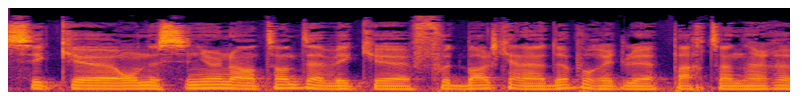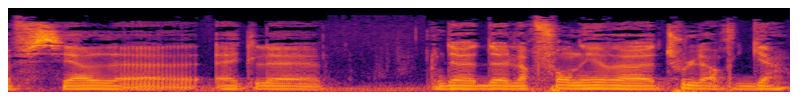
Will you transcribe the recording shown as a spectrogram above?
C'est qu'on a signé une entente avec euh, Football Canada pour être le partenaire officiel, euh, être le de, de leur fournir euh, tous leurs gants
